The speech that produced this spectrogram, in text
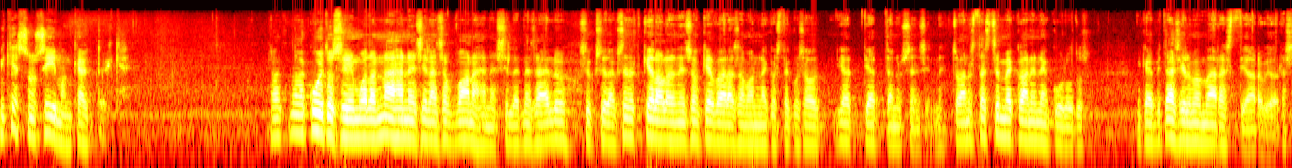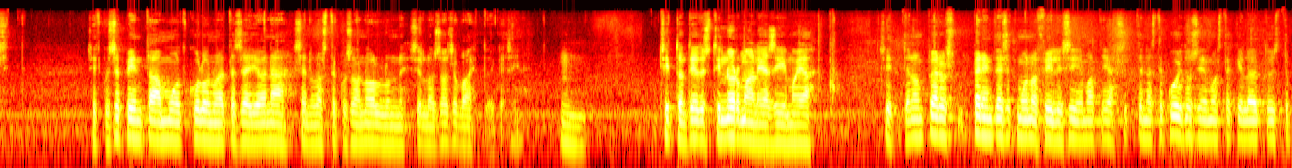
Mikäs on siiman käyttöikä? Näillä kuitusiimoilla, näähän ei sillänsä vanhene sille, että ne säilyy syksyllä. Kun sä kelalle, niin se on keväällä samannäköistä, kun sä oot jät- jättänyt sen sinne. Se on ainoastaan se mekaaninen kulutus, mikä pitää silmämääräisesti arvioida sitten. Sitten kun se pinta on muut kulunut, että se ei ole enää sen olosta kuin se on ollut, niin silloin se on se vaihtoikä siinä. Mm. Sitten on tietysti normaalia siimoja, Sitten on perus, perinteiset monofiilisiimat ja sitten näistä kuitusiimoistakin löytyy sitten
